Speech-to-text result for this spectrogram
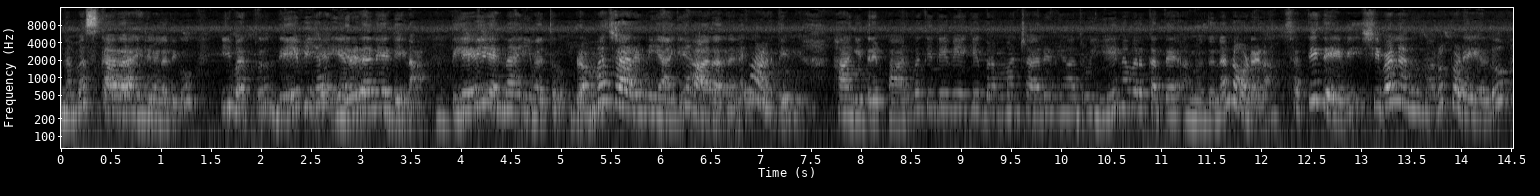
ನಮಸ್ಕಾರ ಎಲ್ಲರಿಗೂ. ಇವತ್ತು ದೇವಿಯ ಎರಡನೇ ದಿನ. ದೇವಿಯನ್ನ ಇವತ್ತು ಬ್ರಹ್ಮಚಾರಿಣಿಯಾಗಿ ಆರಾಧನೆ ಮಾಡ್ತೀವಿ. ಹಾಗಿದ್ರೆ ಪಾರ್ವತಿ ದೇವಿಯಾಗಿ ಬ್ರಹ್ಮಚಾರಿಣಿ ಆದ್ರೂ ಏನವರ ಕತೆ ಅನ್ನೋದನ್ನ ನೋಡೋಣ. ಸತಿದೇವಿ ಶಿವನನ್ನು ಮರುಪಡೆಯಲು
